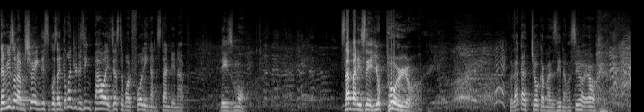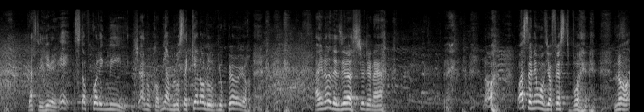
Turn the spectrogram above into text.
the reason I'm sharing this is because I don't want you to think power is just about falling and standing up. There is more. Somebody say, you Euphoria. Because I can't choke mazina. I'm serious, yo. Just to hearing, hey, stop calling me. Shanuko. Me, I'm Lusekelo Lu- Euphoria. I know the zero children. I... No. What's the name of your firstborn? no.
